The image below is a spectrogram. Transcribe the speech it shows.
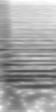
Bye.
